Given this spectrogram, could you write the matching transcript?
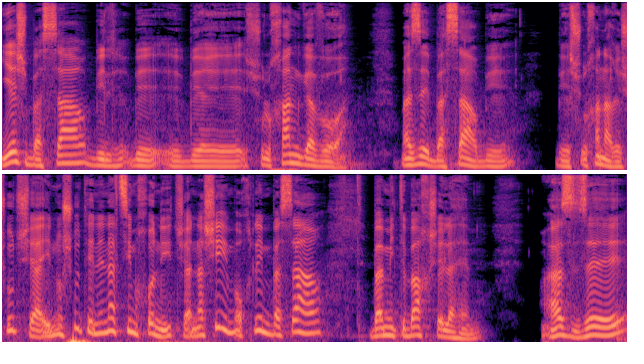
יש בשר בשולחן גבוה. מה זה בשר בשולחן הרשות? שהאנושות איננה צמחונית, שאנשים אוכלים בשר במטבח שלהם. אז זה,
